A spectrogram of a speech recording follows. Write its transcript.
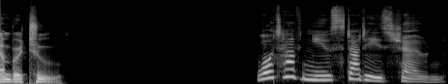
Number 2. What have new studies shown?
